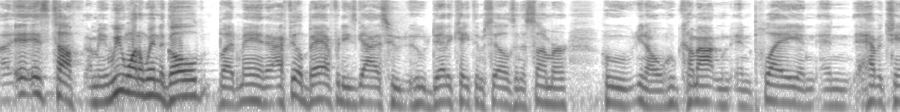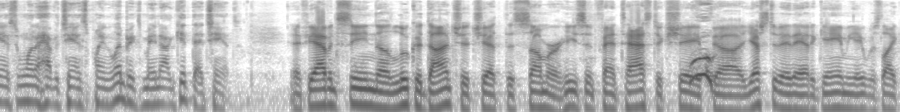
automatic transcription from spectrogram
uh, it, it's tough. I mean, we want to win the gold, but man, I feel bad for these guys who who dedicate themselves in the summer, who you know who come out and, and play and, and have a chance and want to have a chance to play in the Olympics may not get that chance. If you haven't seen uh, Luka Doncic yet this summer, he's in fantastic shape. Uh, yesterday they had a game. He was like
